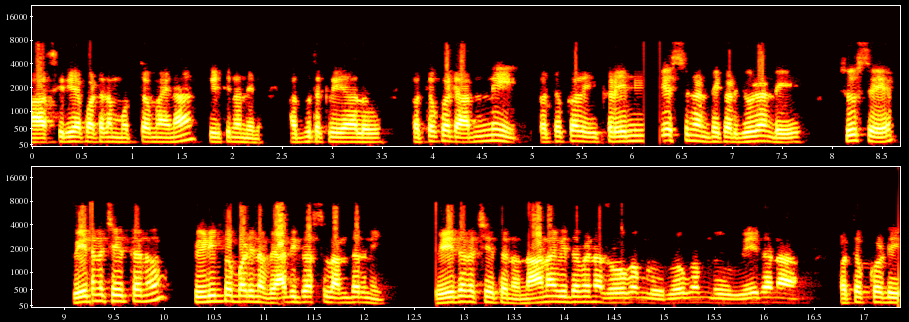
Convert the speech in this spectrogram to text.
ఆ సిరియా పట్టణం మొత్తం ఆయన కీర్తి నొందిండు. అద్భుత క్రియలు ప్రతి ఒక్కటి అన్ని ప్రతి ఒక్కరు ఇక్కడ ఏం చేస్తుందంటే ఇక్కడ చూడండి చూస్తే వేదన చేతను పీడింపబడిన వ్యాధిగ్రస్తులందరినీ వేదన చేతను. నానా విధమైన రోగములు రోగములు వేదన ప్రతి ఒక్కటి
